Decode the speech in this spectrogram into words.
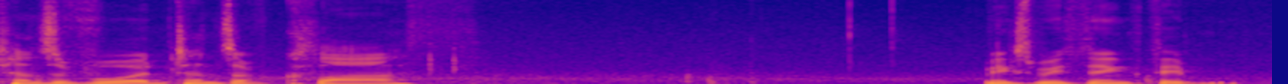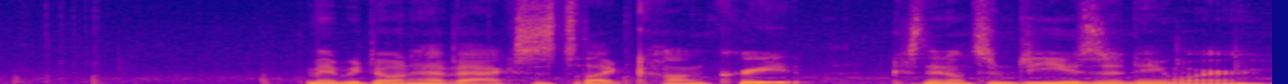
Tons of wood, tons of cloth. Makes me think they maybe don't have access to like concrete because they don't seem to use it anywhere.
